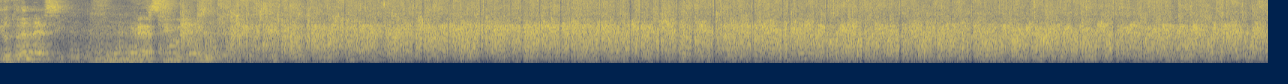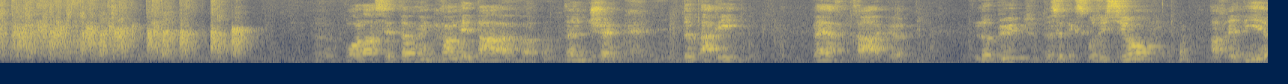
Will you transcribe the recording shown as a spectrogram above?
Je te remercie. Merci beaucoup. Voilà, c'est un grand départ d'un Tchèque de Paris vers Prague. Le but de cette exposition, à vrai dire,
